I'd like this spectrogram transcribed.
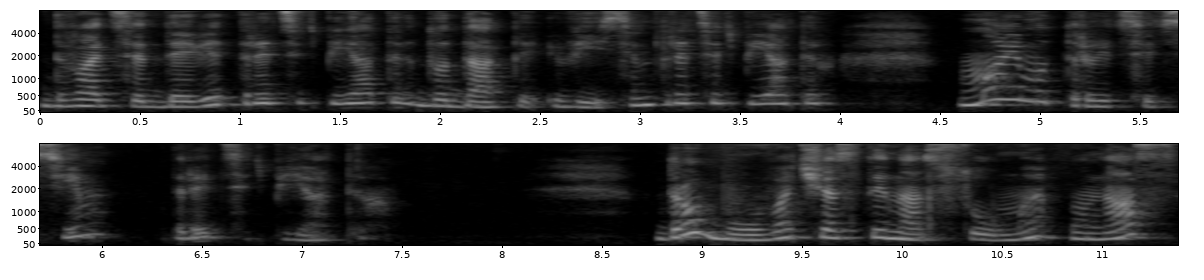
29 35 додати 8 35, маємо 37 35. Дробова частина суми у нас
